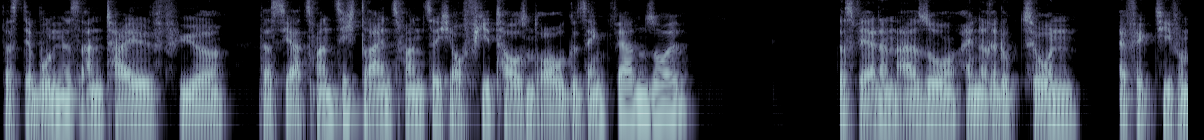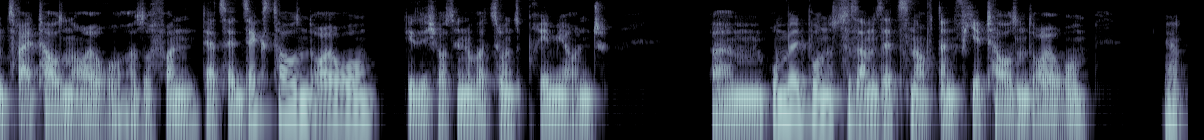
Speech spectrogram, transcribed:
dass der Bundesanteil für das Jahr 2023 auf 4000 Euro gesenkt werden soll. Das wäre dann also eine Reduktion effektiv um 2000 Euro, also von derzeit 6000 Euro, die sich aus Innovationsprämie und ähm, Umweltbonus zusammensetzen, auf dann 4000 Euro. Ja.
